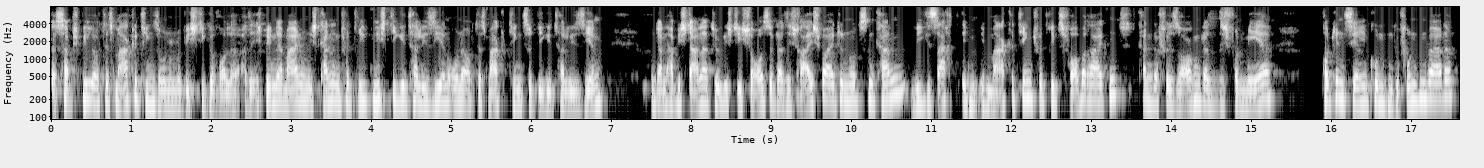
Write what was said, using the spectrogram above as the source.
Deshalb spielt auch das Marketing so eine wichtige Rolle. Also ich bin der Meinung, ich kann den Vertrieb nicht digitalisieren, ohne auch das Marketing zu digitalisieren. Und dann habe ich da natürlich die Chance, dass ich Reichweite nutzen kann. Wie gesagt, im, im Marketing vertriebsvorbereitend kann dafür sorgen, dass ich von mehr potenziellen Kunden gefunden werde.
